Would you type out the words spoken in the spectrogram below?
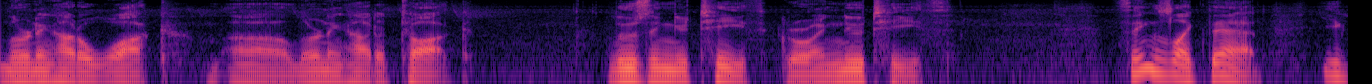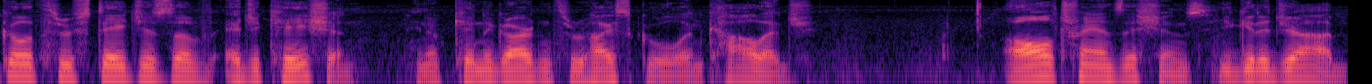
learning how to walk, uh, learning how to talk, losing your teeth, growing new teeth, things like that you go through stages of education, you know, kindergarten through high school and college. All transitions. You get a job.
